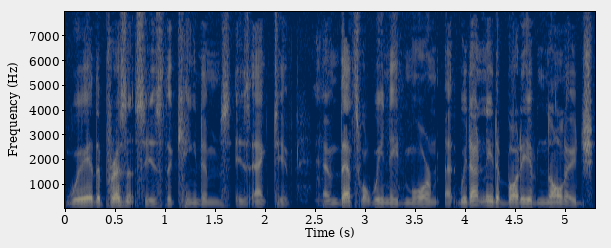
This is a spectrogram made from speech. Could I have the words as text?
Where the presence is, the kingdom is active. And that's what we need more. We don't need a body of knowledge.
